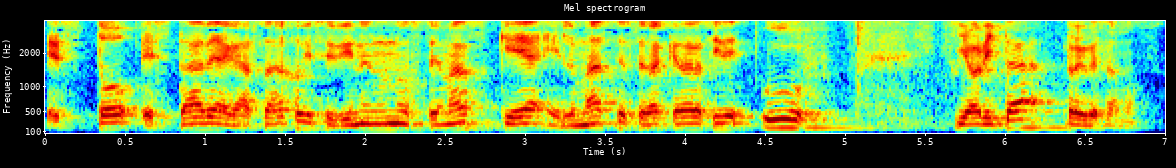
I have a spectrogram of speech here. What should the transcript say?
esto está de agasajo y se vienen unos temas que el máster se va a quedar así de uff. Y ahorita regresamos.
